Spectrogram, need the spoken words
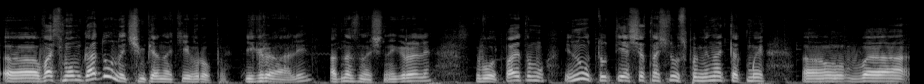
Э, восьмом году на чемпионате Европы играли, однозначно играли. Вот, поэтому, ну, тут я сейчас начну вспоминать, как мы э, в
